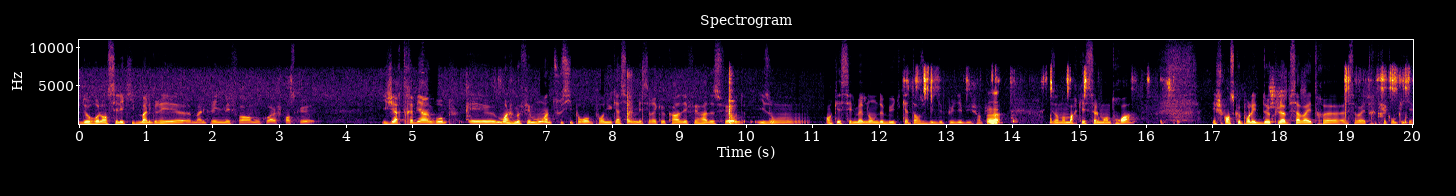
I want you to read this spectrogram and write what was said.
de relancer l'équipe malgré, euh, malgré une méforme ou quoi. Je pense que il gère très bien un groupe et euh, moi je me fais moins de soucis pour, pour Newcastle, mais c'est vrai que Cardiff et Huddersfield, ils ont encaissé le même nombre de buts, 14 buts depuis le début du championnat. Mmh. Ils en ont marqué seulement 3. Et je pense que pour les deux clubs, ça va être, euh, ça va être très, très compliqué.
